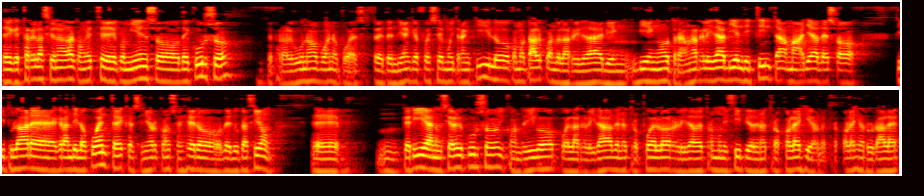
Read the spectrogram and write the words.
eh, que está relacionada con este comienzo de curso que para algunos, bueno, pues pretendían que fuese muy tranquilo como tal, cuando la realidad es bien, bien otra, una realidad bien distinta, más allá de esos titulares grandilocuentes que el señor consejero de Educación eh, quería anunciar el curso y cuando digo, pues la realidad de nuestros pueblos, la realidad de nuestros municipios, de nuestros colegios, nuestros colegios rurales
